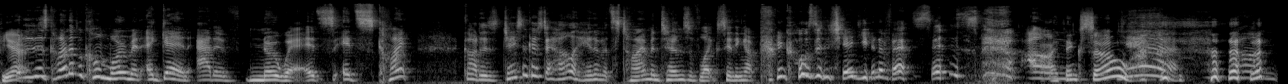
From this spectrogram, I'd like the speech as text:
Yeah. But it is kind of a cool moment again out of nowhere. It's it's kind God, is Jason Goes to Hell ahead of its time in terms of like setting up prequels and shared universes? Um, I think so. Yeah. um,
